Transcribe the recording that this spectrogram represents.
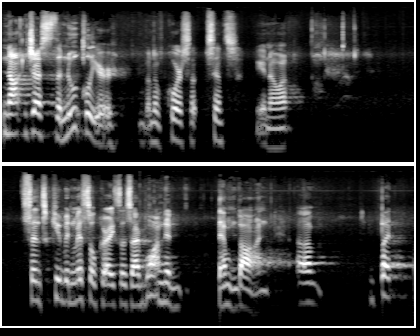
not just the nuclear, but of course, since, you know, since Cuban Missile Crisis, I've wanted them gone. Um, but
